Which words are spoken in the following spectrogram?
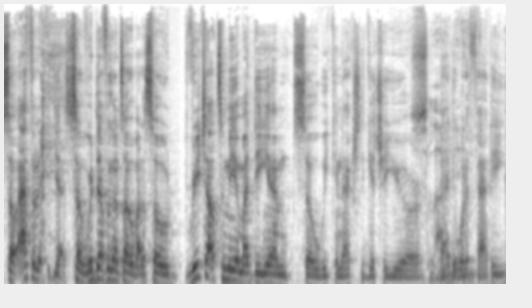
So after, the, yeah, so we're definitely gonna talk about it. So reach out to me in my DM so we can actually get you your Slide fatty. What a fatty.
